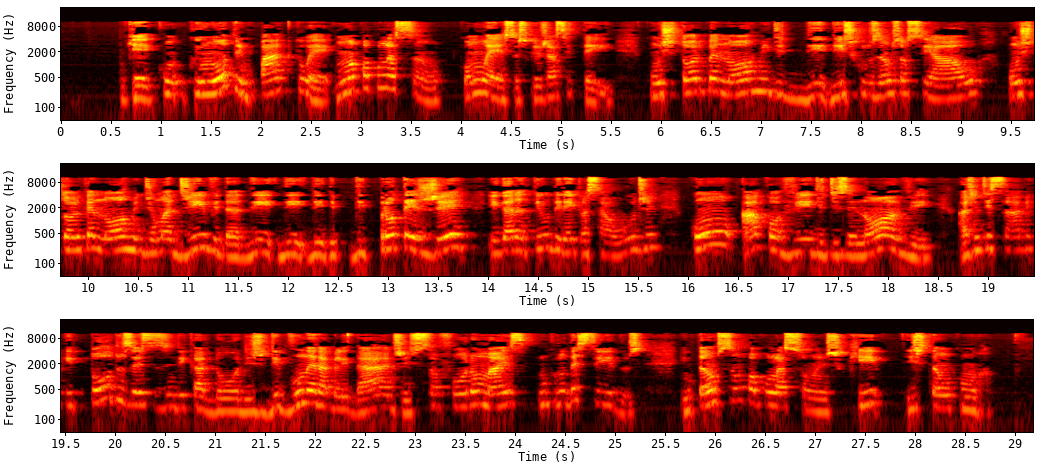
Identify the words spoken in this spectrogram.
que, com, que um outro impacto é uma população como essas que eu já citei, com um histórico enorme de, de, de exclusão social, um histórico enorme de uma dívida de, de, de, proteger e garantir o direito à saúde, com a Covid-19, a gente sabe que todos esses indicadores de vulnerabilidade só foram mais encrudecidos. Então, são populações que estão com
